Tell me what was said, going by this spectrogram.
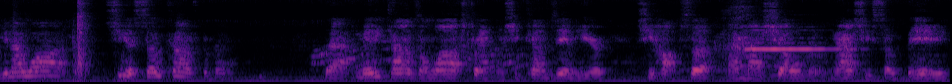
You know what? She is so comfortable that many times on live stream when she comes in here, she hops up on my shoulder. Now she's so big,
